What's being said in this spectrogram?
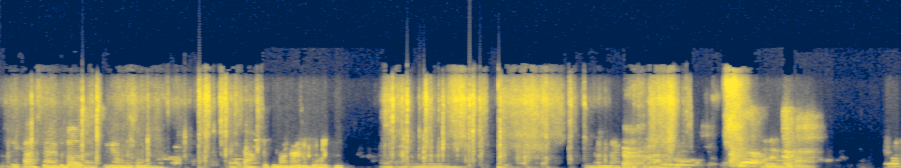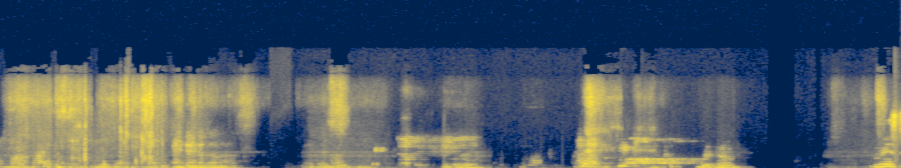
ঠিক আছে একদম এখান থেকে একটা আছে তোমার আর বলবি মিস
